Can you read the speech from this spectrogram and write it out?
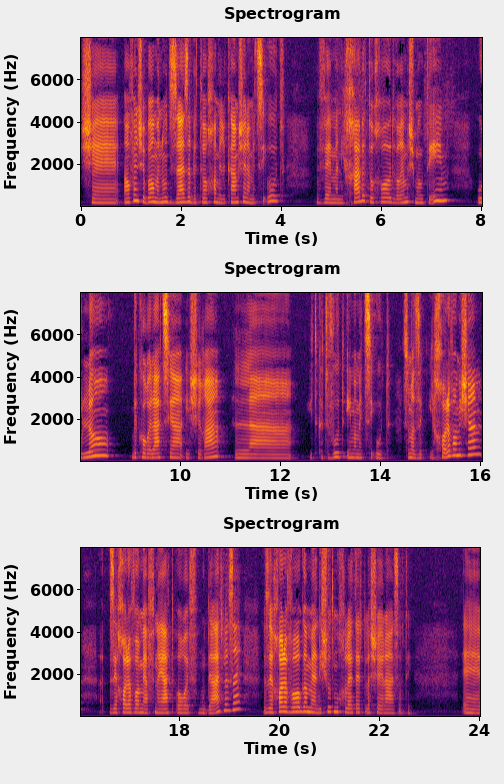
שהאופן שבו אמנות זזה בתוך המרקם של המציאות ומניחה בתוכו דברים משמעותיים, הוא לא בקורלציה ישירה להתכתבות עם המציאות. זאת אומרת, זה יכול לבוא משם, זה יכול לבוא מהפניית עורף מודעת לזה, וזה יכול לבוא גם מאדישות מוחלטת לשאלה הזאת. אה,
